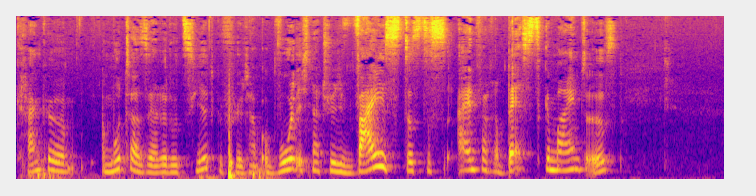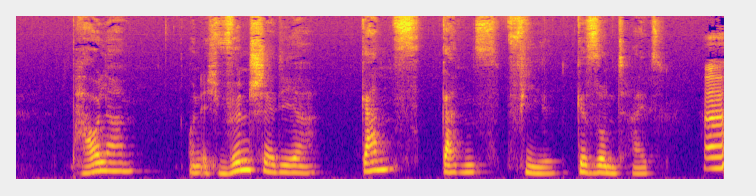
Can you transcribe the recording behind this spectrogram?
kranke Mutter sehr reduziert gefühlt habe, obwohl ich natürlich weiß, dass das einfach best gemeint ist. Paula, und ich wünsche dir ganz, ganz viel Gesundheit. Äh.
